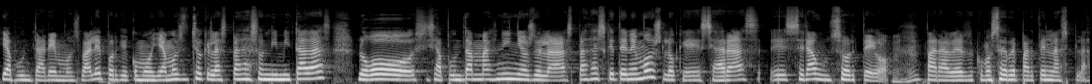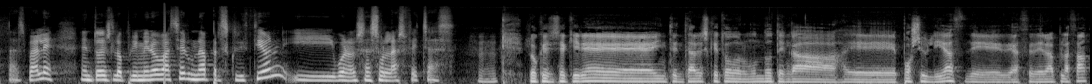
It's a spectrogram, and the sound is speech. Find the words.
y apuntaremos, ¿vale? Porque como ya hemos dicho que las plazas son limitadas, luego si se apuntan más niños de las plazas que tenemos, lo que se hará será un sorteo para ver cómo se reparten las plazas, ¿vale? Entonces, lo primero va a ser una prescripción y, bueno, esas son las fechas. Lo que se quiere intentar es que todo el mundo tenga eh, posibilidad de, acceder a plaza,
